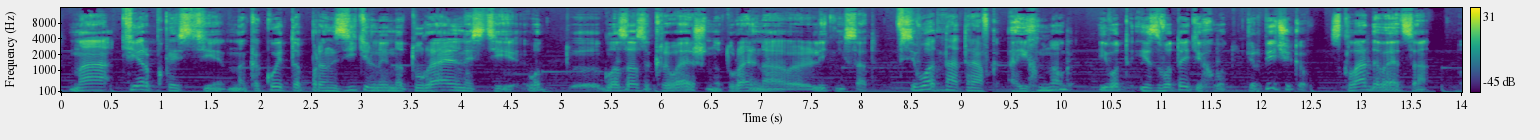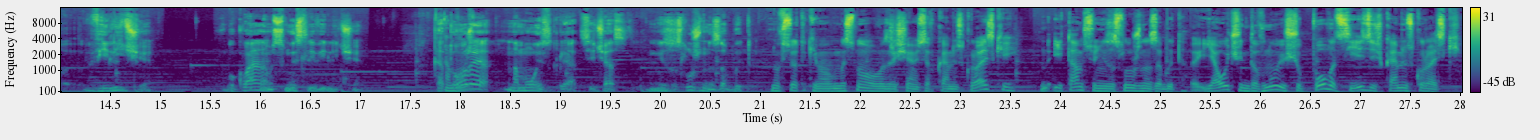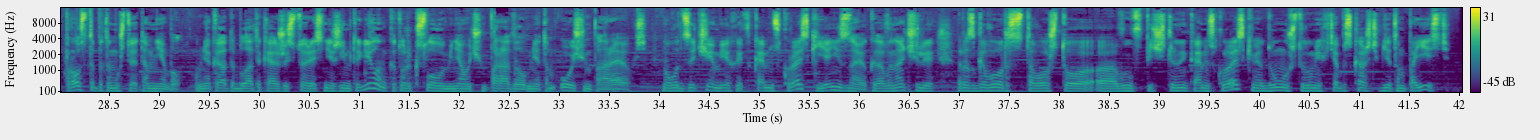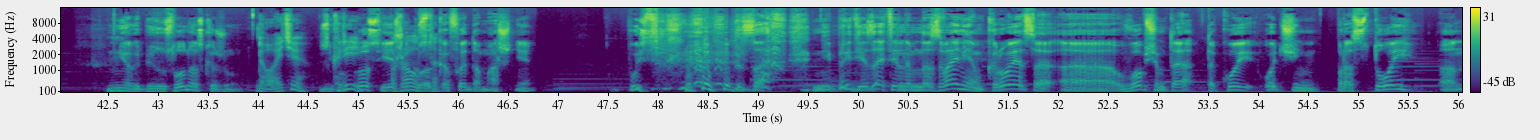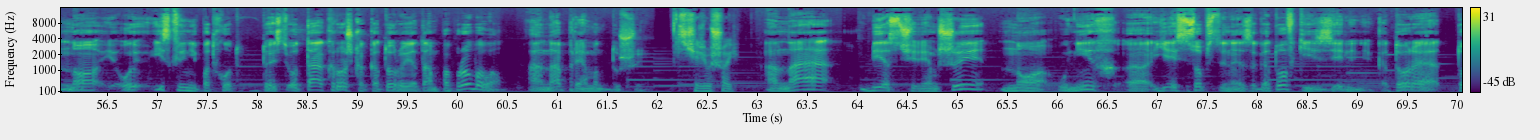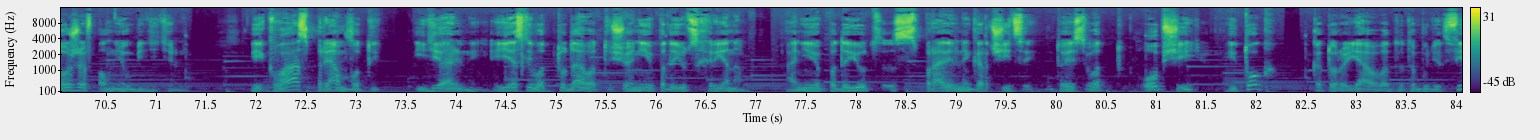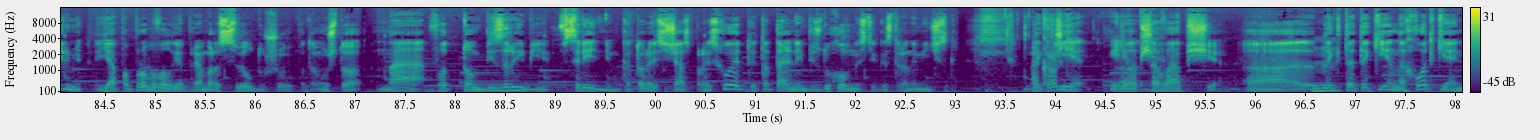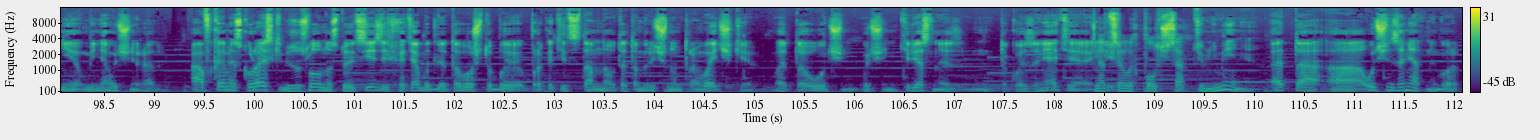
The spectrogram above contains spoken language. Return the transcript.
на терпкости, на какой-то пронзительной натуральности. Вот э, глаза закрываешь, натурально летний сад. Всего одна травка, а их много. И вот из вот этих вот кирпичиков складывается величие, в буквальном смысле величие. Которая, на мой взгляд, сейчас незаслуженно забыта. Но все-таки мы снова возвращаемся в Каменск-Уральский, и там все незаслуженно забыто. Я очень давно ищу повод съездить в Каменск-Уральский, просто потому что я там не был. У меня когда-то была такая же история с Нижним Тагилом, который, к слову, меня очень порадовал, мне там очень понравилось. Но вот зачем ехать в Каменск-Уральский, я не знаю. Когда вы начали разговор с того, что э, вы впечатлены Каменск-Уральским, я думал, что вы мне хотя бы скажете, где там поесть. Нет, безусловно, скажу. Давайте, скорее, Вопрос есть пожалуйста. кафе домашнее. Пусть за непритязательным названием кроется, э, в общем-то, такой очень простой, э, но искренний подход. То есть вот та крошка, которую я там попробовал, она прямо от души. С черемшой. Она без черемши, но у них э, есть собственные заготовки из зелени, которая тоже вполне убедительна. И квас прям вот идеальный. Если вот туда вот еще они подают с хреном, они ее подают с правильной горчицей. То есть вот общий итог который я вот это будет в фильме, я попробовал, я прямо расцвел душой, потому что на вот том безрыбье в среднем, которое сейчас происходит, и тотальной бездуховности гастрономической, а крошки? Или да, вообще? Да, вообще. А, угу. так, такие находки, они меня очень радуют. А в Каменск-Уральске, безусловно, стоит съездить хотя бы для того, чтобы прокатиться там на вот этом речном трамвайчике. Это очень-очень интересное такое занятие. На и, целых полчаса. Тем не менее, это а, очень занятный город.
